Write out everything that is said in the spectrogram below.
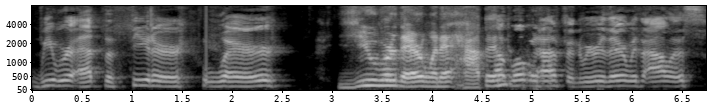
we were at the theater where You were there when it happened. that moment happened. We were there with Alice.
